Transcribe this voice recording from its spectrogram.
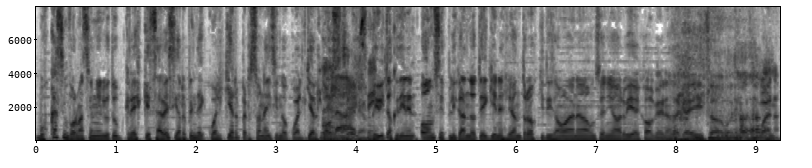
buscas información en YouTube, crees que sabes y de repente hay cualquier persona diciendo cualquier Claro, cosa. sí. Pibitos que tienen 11 explicándote quién es León Trotsky te dicen, bueno, un señor viejo que no sé qué hizo. Bueno, bueno,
